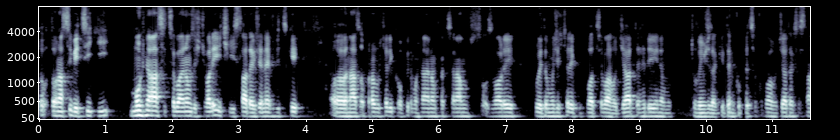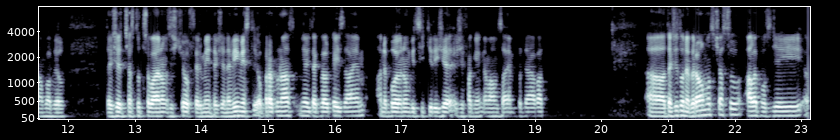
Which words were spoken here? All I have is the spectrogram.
to, to on asi vycítí. Možná si třeba jenom zjišťovali i čísla, takže ne vždycky uh, nás opravdu chtěli koupit, možná jenom fakt se nám ozvali kvůli tomu, že chtěli kupovat třeba Hotjar tehdy, nebo to vím, že taky ten kupec, co kupoval Hotjar, tak se s námi bavil takže často třeba jenom zjišťují firmy, takže nevím, jestli opravdu nás měli tak velký zájem, anebo jenom vycítili, že, že fakt nemám zájem prodávat. Uh, takže to nebralo moc času, ale později, uh,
